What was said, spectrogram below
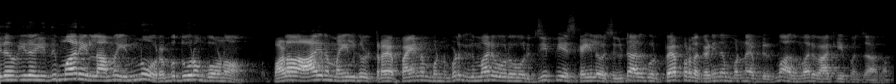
இதை இதை இது மாதிரி இல்லாமல் இன்னும் ரொம்ப தூரம் போகணும். பல ஆயிரம் மைல்கள் ட்ர பயணம் பண்ணும்பொழுது இது மாதிரி ஒரு ஒரு ஜிபிஎஸ் கையில் வச்சுக்கிட்டு அதுக்கு ஒரு பேப்பரில் கணிதம் பண்ணால் எப்படி இருக்குமோ அது மாதிரி வாக்கிய பஞ்சாங்கம்.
